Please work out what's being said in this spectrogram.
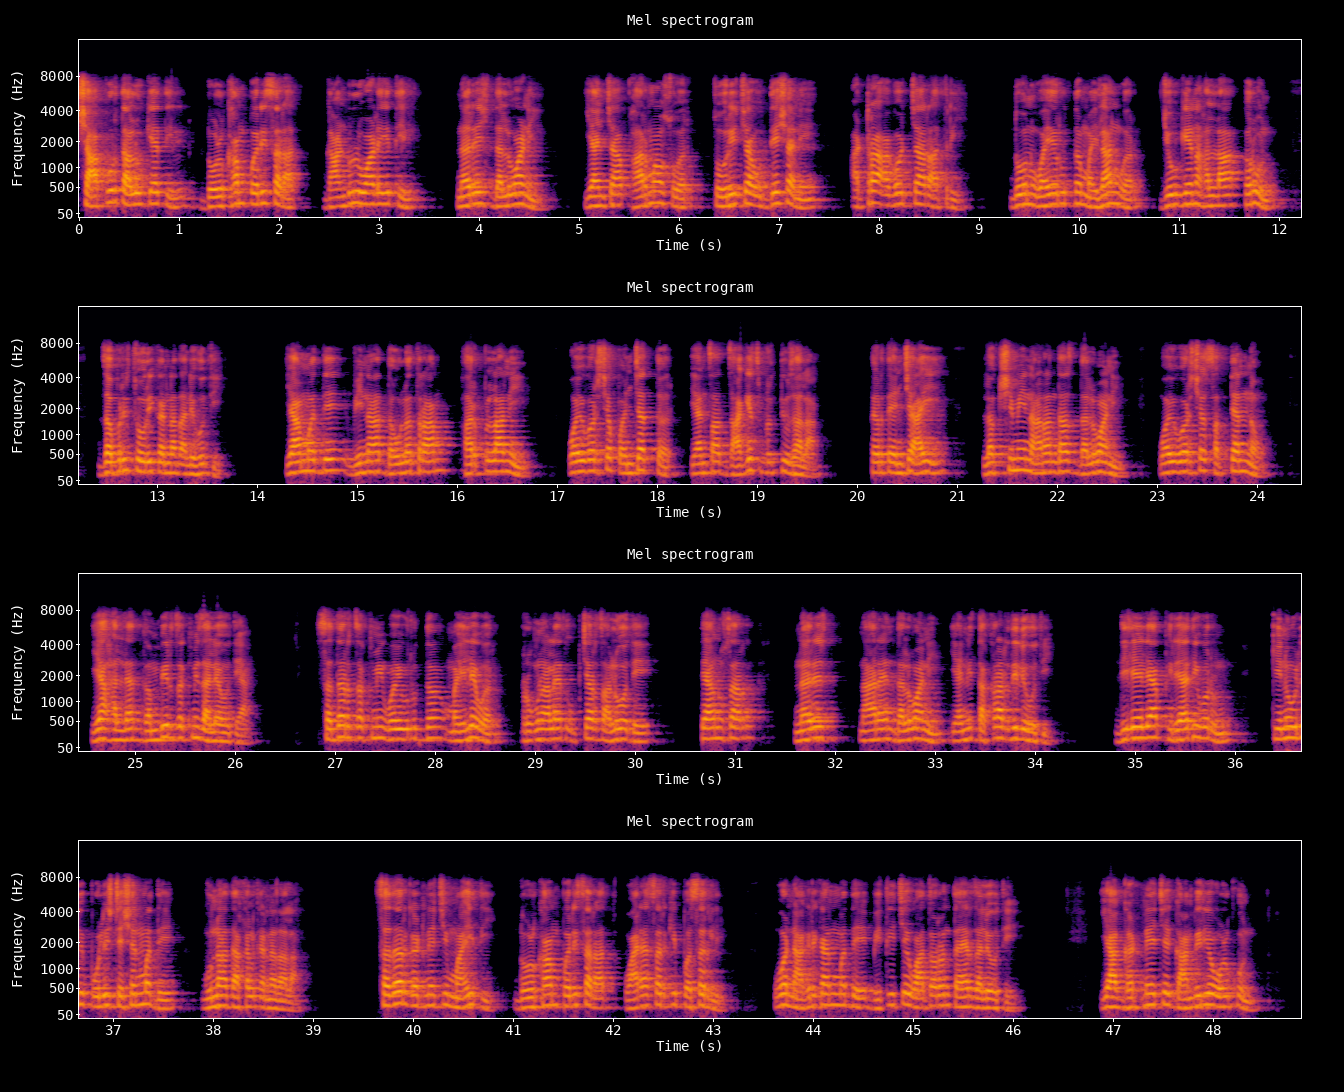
शापूर तालुक्यातील डोळखाम परिसरात गांडुलवाड येथील नरेश दलवाणी यांच्या फार्म हाऊसवर चोरीच्या उद्देशाने अठरा ऑगस्टच्या रात्री दोन वयोवृद्ध महिलांवर जीवघेणा हल्ला करून जबरी चोरी करण्यात आली होती. यामध्ये विना दौलतराम हरपलानी वयवर्ष पंच्याहत्तर यांचा जागीच मृत्यू झाला. तर त्यांची आई लक्ष्मी नारायणदास दलवाणी वयवर्ष सत्त्याण्णव या हल्ल्यात गंभीर जखमी झाल्या होत्या. सदर जखमी वयोवृद्ध महिलेवर रुग्णालयात उपचार चालू होते. त्यानुसार नरेश नारायण दलवानी यांनी तक्रार दिली होती. दिलेल्या फिर्यादीवरून किनवली पोलीस स्टेशनमध्ये गुन्हा दाखल करण्यात आला. सदर घटनेची माहिती डोळखाम परिसरात वाऱ्यासारखी पसरली व नागरिकांमध्ये भीतीचे वातावरण तयार झाले होते. या घटनेचे गांभीर्य ओळखून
